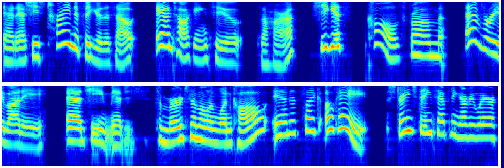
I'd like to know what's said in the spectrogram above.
And as she's trying to figure this out and talking to Tahira, she gets calls from everybody. And she manages to merge them all in one call. And it's like, okay, strange things happening everywhere.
